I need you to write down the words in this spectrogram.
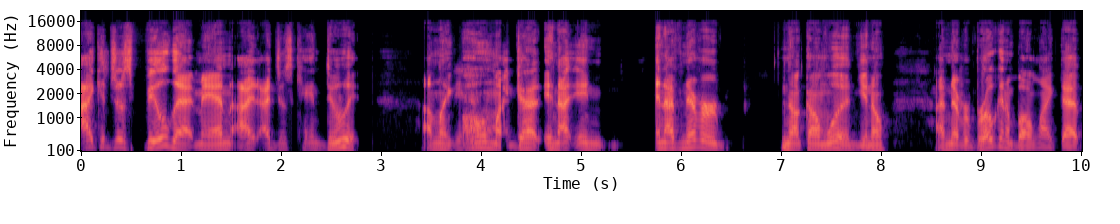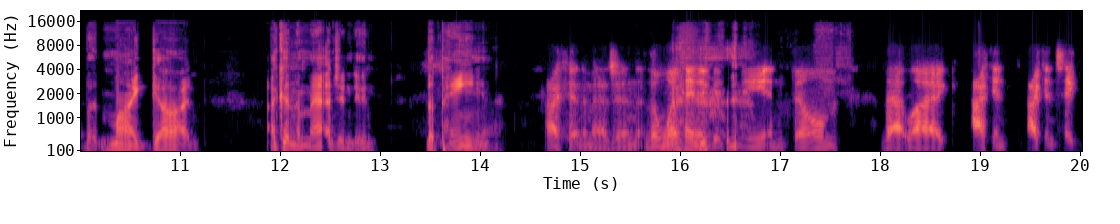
I could just feel that, man. I I just can't do it. I'm like, Yeah. oh my god, and I and and I've never, knock on wood, you know, I've never broken a bone like that. But my god, I couldn't imagine, dude, the pain. Yeah. I couldn't imagine. The one thing that gets me in film that like I can I can take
